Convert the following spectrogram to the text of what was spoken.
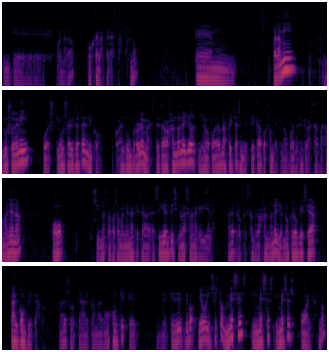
y que, pues nada, pues que a la espera estamos, ¿no? Em, para mí, uso de mí, pues que un servicio técnico ante un problema esté trabajando en ellos y no me puede dar una fecha significa, pues hombre, que no puedo decir que va a estar pasado mañana o si no está pasado mañana que sea el siguiente y si no la semana que viene, ¿vale? Pero que están trabajando en ello. No creo que sea tan complicado, ¿vale? Solucionar el problema con HomeKit que, que llevo, llevo, insisto, meses y meses y meses o años, ¿no?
